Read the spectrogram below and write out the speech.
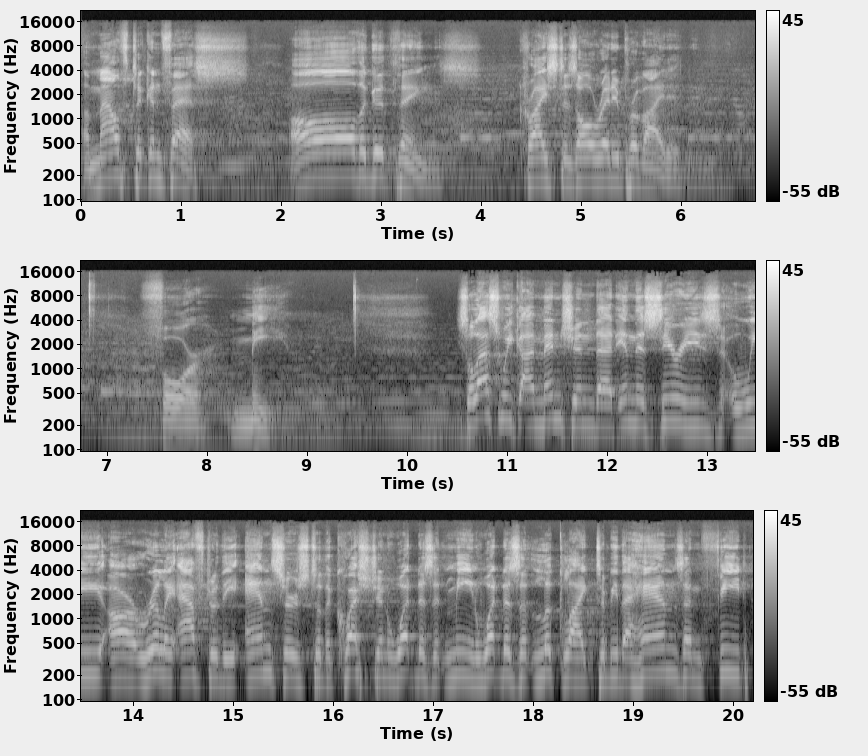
a mouth to confess all the good things Christ has already provided for me. So, last week I mentioned that in this series we are really after the answers to the question what does it mean? What does it look like to be the hands and feet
